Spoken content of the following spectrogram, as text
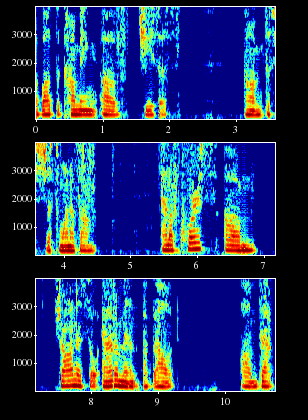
about the coming of Jesus. Um, this is just one of them. And of course, um, John is so adamant about um, that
